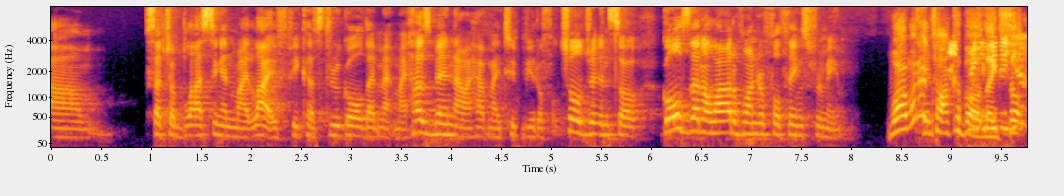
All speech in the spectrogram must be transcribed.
um, such a blessing in my life because through gold I met my husband. Now I have my two beautiful children. So gold's done a lot of wonderful things for me. Well, I want to talk about like so. you.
